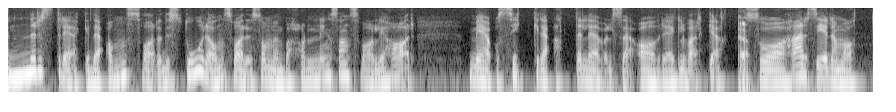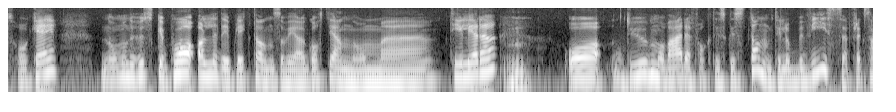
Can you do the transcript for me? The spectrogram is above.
understreker det ansvaret, det store ansvaret som en behandlingsansvarlig har med å sikre etterlevelse av regelverket. Ja. Så her sier de at ok, nå må du huske på alle de pliktene som vi har gått gjennom eh, tidligere. Mm. Og du må være faktisk i stand til å bevise f.eks.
